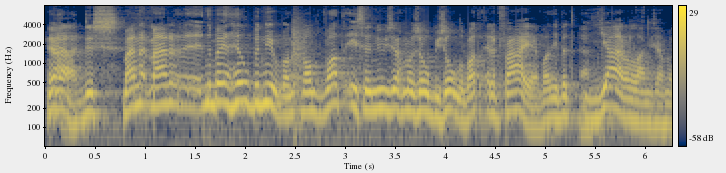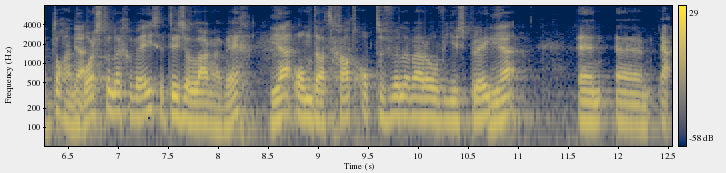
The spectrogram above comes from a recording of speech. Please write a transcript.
Ja, dus... maar, maar eh, dan ben je heel benieuwd, want, want wat is er nu zeg maar zo bijzonder? Wat ervaar je? Want je bent Ja. jarenlang zeg maar, toch aan het worstelen geweest. Het is een lange weg om dat gat op te vullen waarover je spreekt. ja, En eh, ja,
